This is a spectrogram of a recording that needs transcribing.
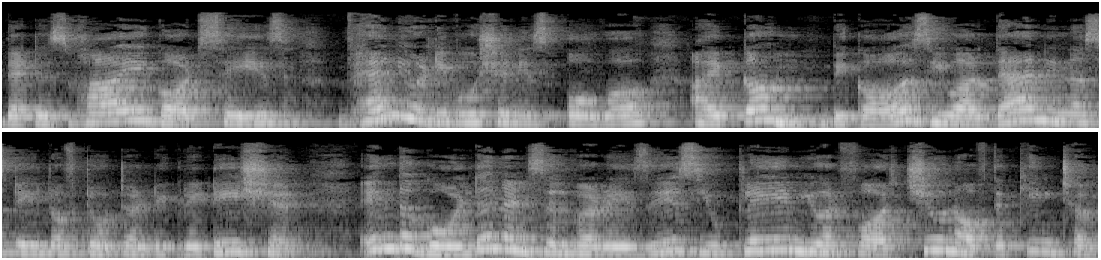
That is why God says, When your devotion is over, I come because you are then in a state of total degradation. In the golden and silver races, you claim your fortune of the kingdom.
